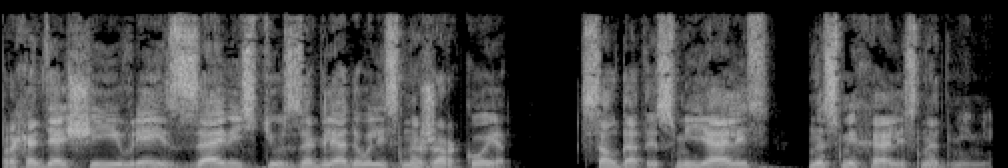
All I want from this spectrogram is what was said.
Проходящие евреи с завистью заглядывались на жаркое. Солдаты смеялись, насмехались над ними.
